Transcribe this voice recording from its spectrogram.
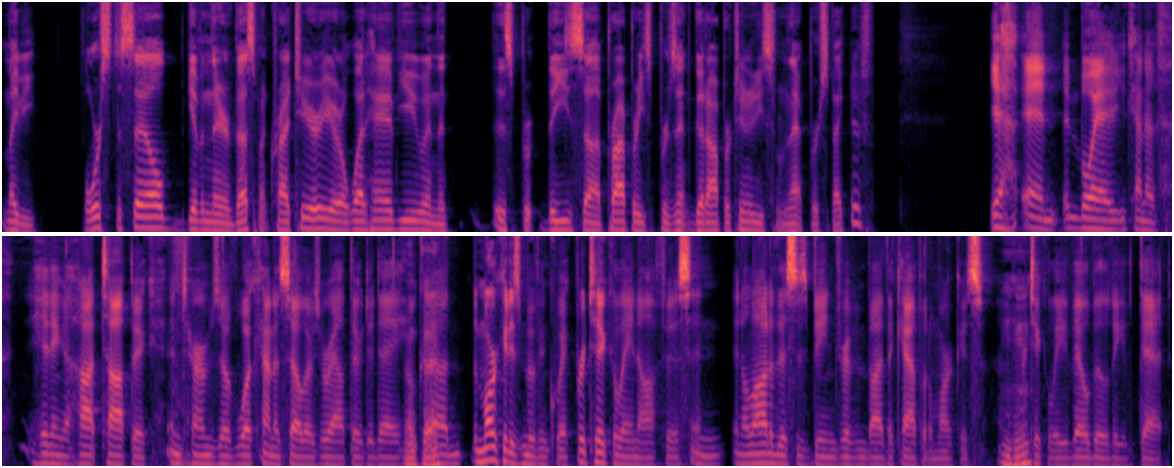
maybe forced to sell given their investment criteria or what have you, and that this these uh, properties present good opportunities from that perspective? Yeah, and, and boy, you kind of hitting a hot topic in terms of what kind of sellers are out there today. Okay. Uh, the market is moving quick, particularly in office, and, and a lot of this is being driven by the capital markets, Mhm. particularly availability of debt,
